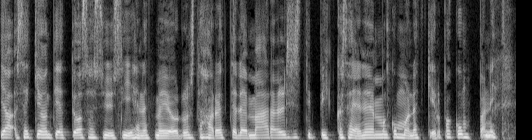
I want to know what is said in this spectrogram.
Ja sekin on tietty osa syy siihen, että mä joudun sitä harjoittelemaan määrällisesti pikkasen enemmän kuin monet kilpakumppanit.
